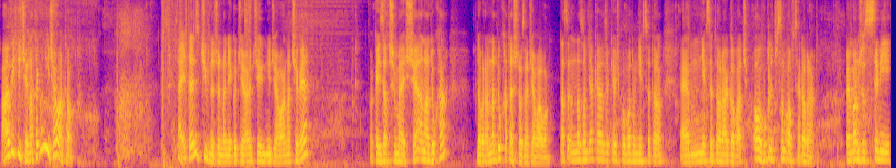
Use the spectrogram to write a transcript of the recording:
A widzicie, na tego nie działa to. Ej, to jest dziwne, że na niego dzia nie działa. Na ciebie? Okej, zatrzymałeś się. A na ducha? Dobra, na ducha też to zadziałało. Na, na zombiaka z jakiegoś powodu nie chcę to, em, nie chcę to reagować. O, w ogóle tu są owce, dobra. Powiem wam, że z tymi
